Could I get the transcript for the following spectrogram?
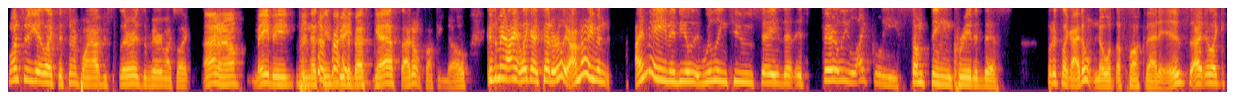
once we get like to a certain point obviously there is a very much like i don't know maybe I mean, that seems right. to be the best guess i don't fucking know because i mean i like i said earlier i'm not even I may even be willing to say that it's fairly likely something created this, but it's like I don't know what the fuck that is. I like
